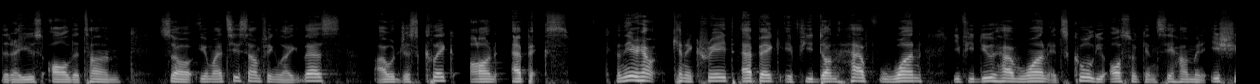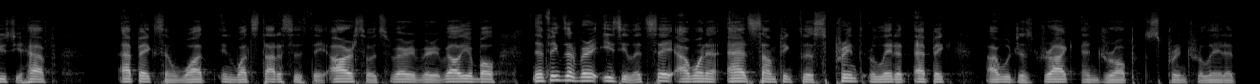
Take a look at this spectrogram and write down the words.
that I use all the time. So you might see something like this. I would just click on epics. And here you can I create Epic if you don't have one. If you do have one, it's cool. You also can see how many issues you have epics and what in what statuses they are. So it's very, very valuable. And things are very easy. Let's say I want to add something to a sprint related epic. I would just drag and drop to sprint related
